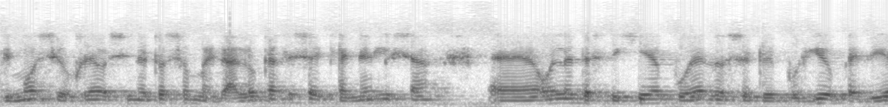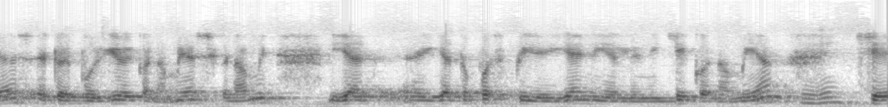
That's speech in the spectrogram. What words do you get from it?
δημόσιο χρέος είναι τόσο μεγάλο, κάθισα και ανέλησα ε, όλα τα στοιχεία που έδωσε το Υπουργείο, Παιδείας, ε, το Υπουργείο Οικονομίας συγγνώμη, για, για το πώς πηγαίνει η ελληνική οικονομία ναι. και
